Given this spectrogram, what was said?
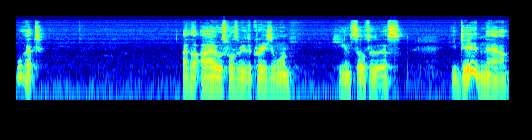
What? I thought I was supposed to be the crazy one. He insulted us. He did now.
